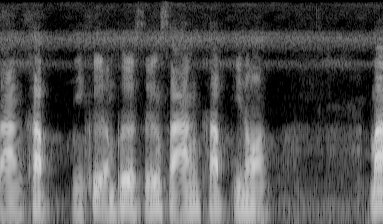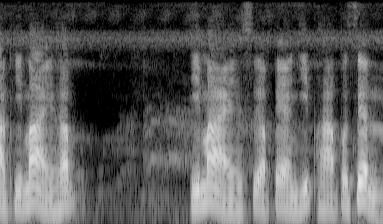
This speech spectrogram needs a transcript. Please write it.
ตางค์ครับ นี่คืออำเภอเสริงสางครับพี่น้อง มาพี่ไม้ครับ พี่ไม้เสื้อแป้งยี่ห้าเปอร์เซ็นต์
